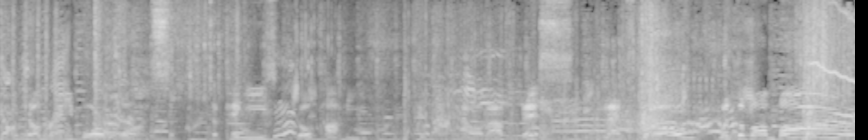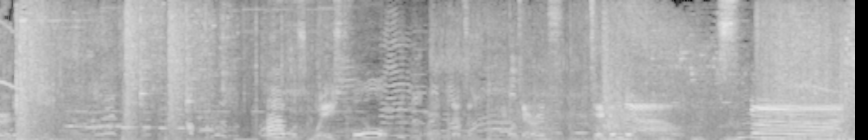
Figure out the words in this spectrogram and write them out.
Conkeldurr 84 wants. To Piggies go poppy. How about this? Let's go with the Bombard! That was wasteful. Alright, that's it. Terrence, take him down. Smash!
